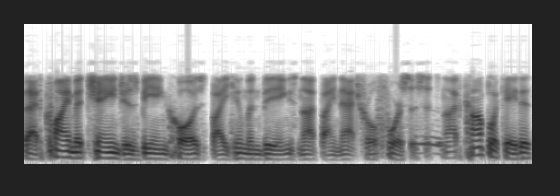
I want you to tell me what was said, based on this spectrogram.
that climate change is being caused by human beings, not by natural forces. It's not complicated,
